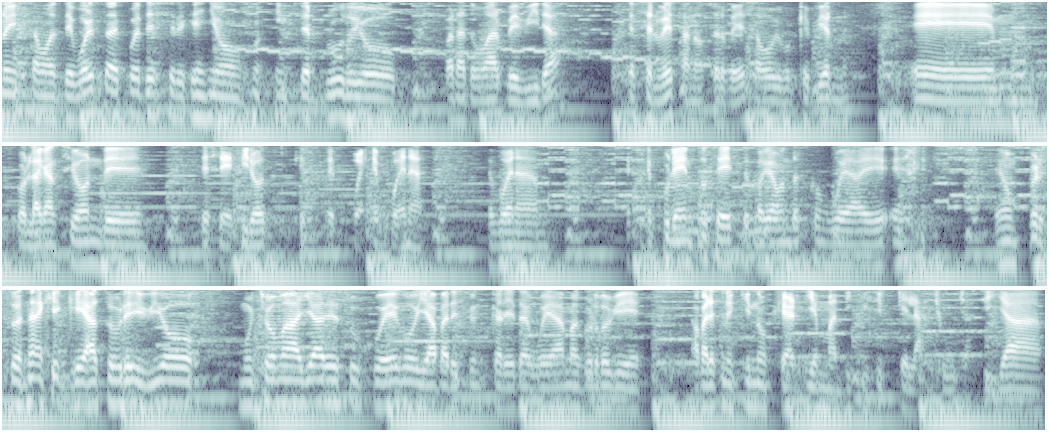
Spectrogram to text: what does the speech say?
De vuelta después de ese pequeño interludio para tomar bebida. Es cerveza, no cerveza, obvio, porque es viernes. Eh, con la canción de, de Sephiroth, que es, buena, es buena. Es pulento Sephiroth, para que andar con wea. Es, un personaje que ha sobrevivido mucho más allá de su juego y apareció en caleta wea. Me acuerdo que aparece en Kingdom Hearts y es más difícil que la chucha. Así ya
